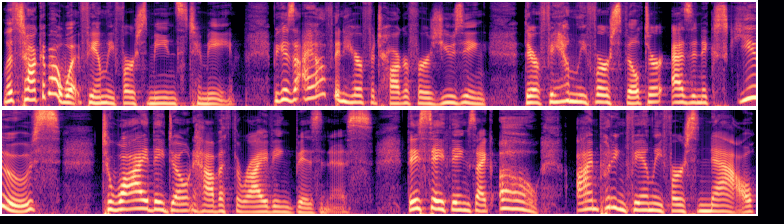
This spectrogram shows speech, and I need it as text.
Let's talk about what family first means to me. Because I often hear photographers using their family first filter as an excuse to why they don't have a thriving business. They say things like, oh, I'm putting family first now.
